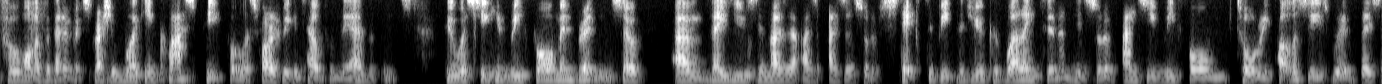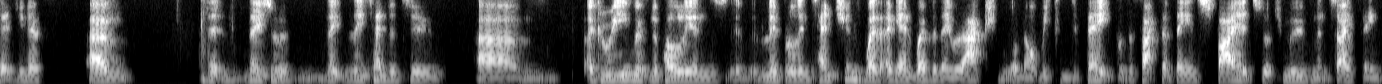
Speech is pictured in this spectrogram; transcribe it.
for want of a better expression, working class people, as far as we can tell from the evidence, who were seeking reform in Britain. So um, they used him as a, as, as a sort of stick to beat the Duke of Wellington and his sort of anti-reform Tory policies with. They said, you know, um, that they sort of they, they tended to um, agree with Napoleon's liberal intentions. Whether again whether they were actual or not, we can debate. But the fact that they inspired such movements, I think,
